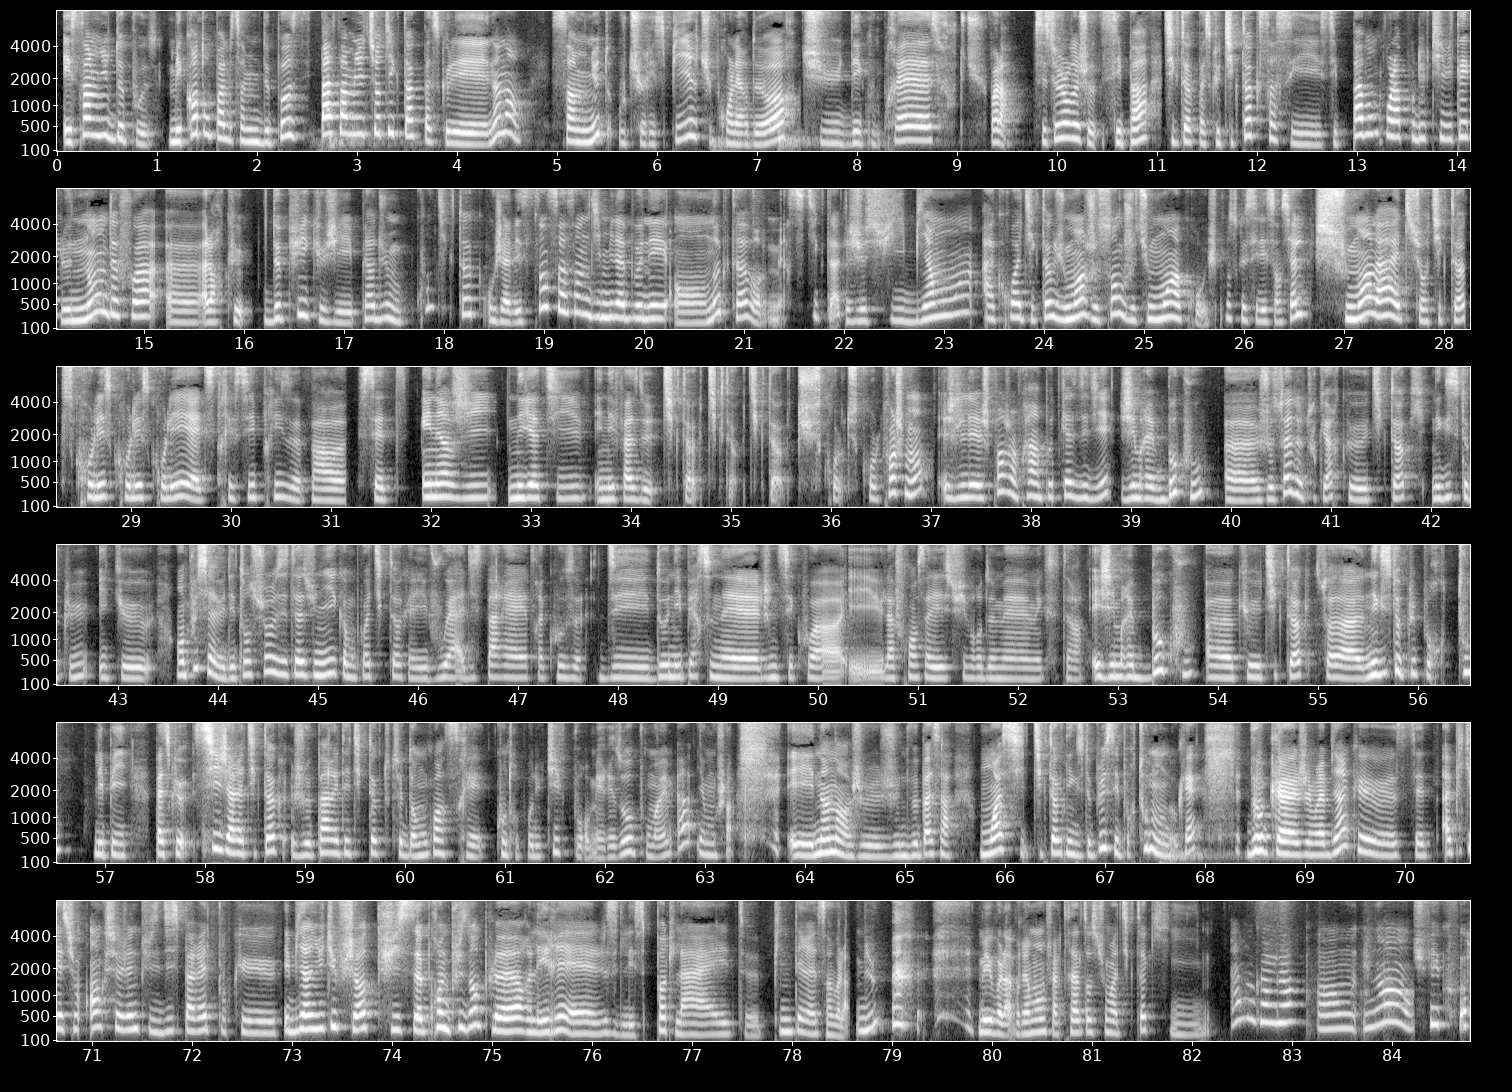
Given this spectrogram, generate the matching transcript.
et 5 minutes de pause. Mais quand on parle de 5 minutes de pause, pas 5 minutes sur TikTok parce que les. Non, non. 5 minutes où tu respires, tu prends l'air dehors, tu décompresses, voilà. C'est ce genre de choses. C'est pas TikTok parce que TikTok, ça, c'est pas bon pour la productivité. Le nombre de fois, euh, alors que depuis que j'ai perdu mon compte TikTok où j'avais 170 000 abonnés en octobre, merci TikTok, je suis bien moins accro à TikTok. Du moins, je sens que je suis moins accro. Je pense que c'est l'essentiel. Je suis moins là à être sur TikTok, scroller, scroller, scroller, à être stressée, prise par euh, cette énergie négative et néfaste de TikTok, TikTok, TikTok, tu scrolls, tu scrolls. Franchement, je, je pense j'en ferai un podcast dédié. J'aimerais beaucoup, euh, je souhaite de tout cœur que TikTok n'existe plus et que, en plus, il y avait des tensions aux États-Unis comme quoi TikTok allait vouer à disparaître à cause des données personnelles, je ne sais quoi, et la France allait suivre de même, etc. Et j'aimerais beaucoup euh, que TikTok soit n'existe plus pour tout les pays. Parce que si j'arrête TikTok, je veux pas arrêter TikTok toute seule dans mon coin, ce serait contre-productif pour mes réseaux, pour moi-même. Ah, y a mon chat. Et non, non, je, ne veux pas ça. Moi, si TikTok n'existe plus, c'est pour tout le monde, ok? Donc euh, j'aimerais bien que cette application anxiogène puisse disparaître pour que, eh bien, YouTube Short puisse prendre plus d'ampleur, les réels, les spotlights, euh, Pinterest, hein, voilà, mieux. Mais voilà, vraiment faire très attention à TikTok qui... Ah mon Oh non Tu fais quoi?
